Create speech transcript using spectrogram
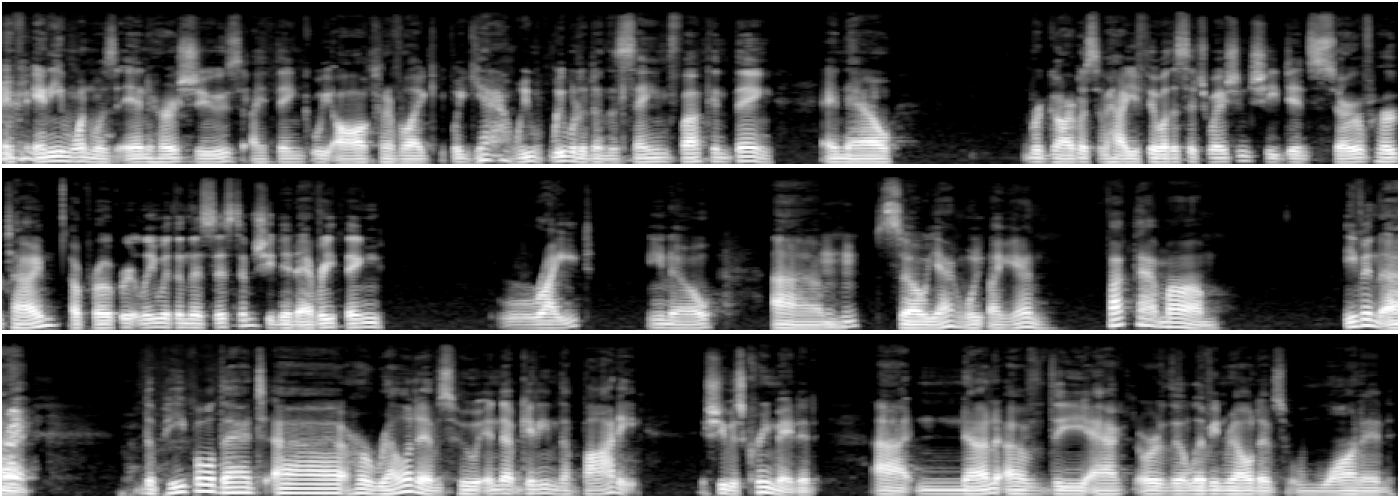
if anyone was in her shoes, I think we all kind of like, well, yeah, we, we would have done the same fucking thing. And now, regardless of how you feel about the situation, she did serve her time appropriately within the system. She did everything right, you know. Um, Mhm. So yeah, we, again, fuck that mom. Even uh, Right. the people that uh, her relatives who end up getting the body, she was cremated. Uh, none of the act or the living relatives wanted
